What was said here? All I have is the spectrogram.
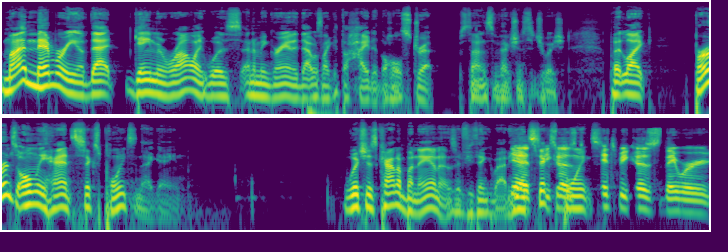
my memory of that game in Raleigh was, and I mean, granted, that was like at the height of the whole strep sinus infection situation, but like Burns only had six points in that game, which is kind of bananas if you think about it. He Yeah, it's six because points, it's because they were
